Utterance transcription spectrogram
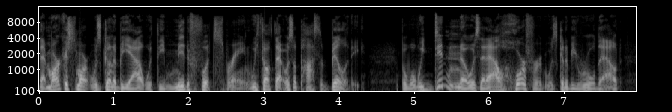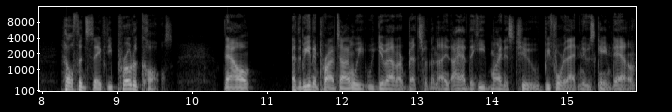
that Marcus Smart was going to be out with the mid foot sprain. We thought that was a possibility. But what we didn't know is that Al Horford was going to be ruled out, health and safety protocols. Now, at the beginning of prime time, we, we give out our bets for the night. I had the Heat minus two before that news came down.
